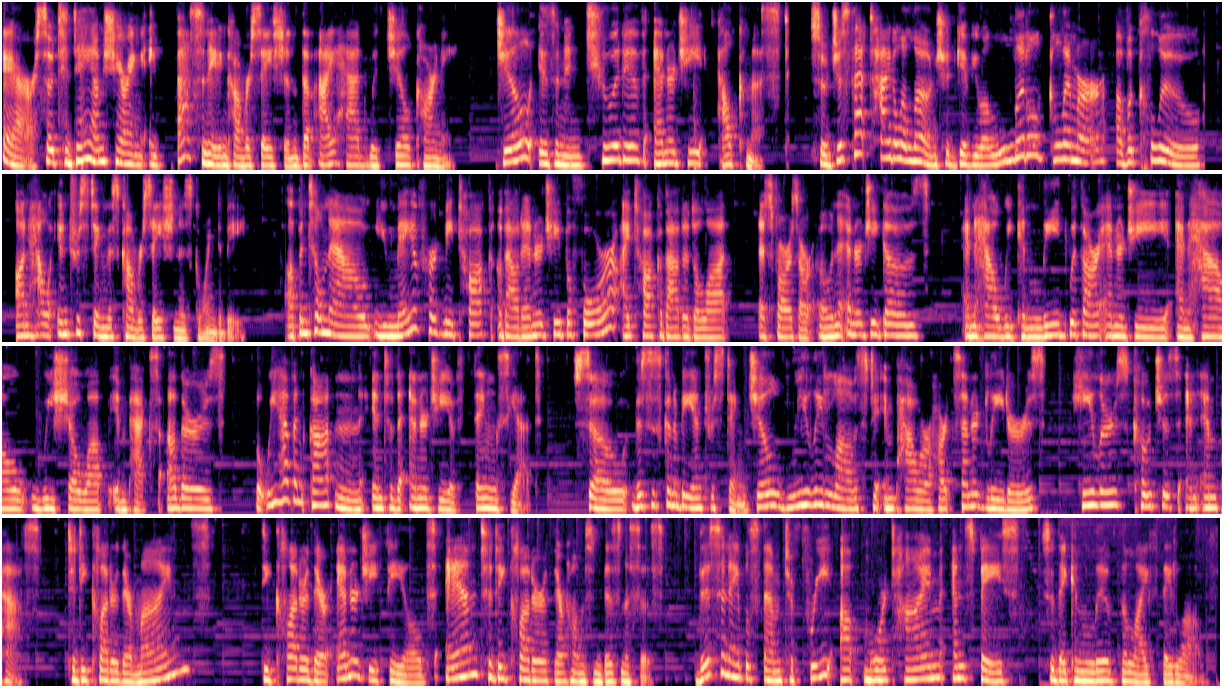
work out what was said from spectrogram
there. So today I'm sharing a fascinating conversation that I had with Gill Kearney. Gill is an intuitive energy alchemist. So just that title alone should give you a little glimmer of a clue on how interesting this conversation is going to be. Up until now, you may have heard me talk about energy before. I talk about it a lot as far as our own energy goes and how we can lead with our energy and how we show up impacts others. But we haven't gotten into the energy of things yet. So this is going to be interesting. Gill really loves to empower heart centered leaders, healers, coaches, and empaths to declutter their minds, declutter their energy fields, and to declutter their homes and businesses. This enables them to free up more time and space so they can live the life they love.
